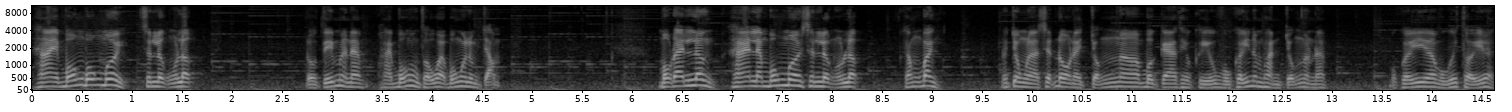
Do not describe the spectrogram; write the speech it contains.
24 40 sinh lực nội lực. Đồ tím anh em, 24 phòng thủ và 45 chậm. Một đai lưng 25 40 sinh lực nội lực kháng băng. Nói chung là set đồ này chuẩn ờ, bờ ca theo kiểu vũ khí năm hành chuẩn rồi em một cái một cái thủy rồi.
